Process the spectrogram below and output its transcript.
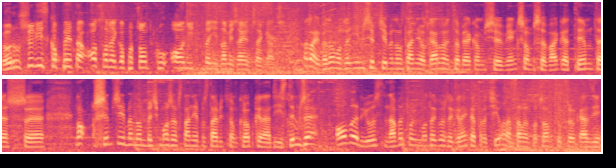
ruszyli z kopyta od samego początku. Oni tutaj nie zamierzają czekać. No tak, wiadomo, że im szybciej będą w stanie ogarnąć sobie jakąś większą przewagę, tym też, no, szybciej będą być może w stanie postawić tą kropkę na D. Z tym, że Overuse, nawet pomimo tego, że Grenka traciła na samym początku przy okazji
